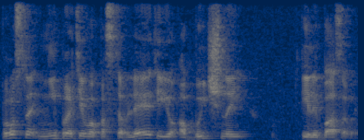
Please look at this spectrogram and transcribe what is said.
просто не противопоставляет ее обычной или базовой.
